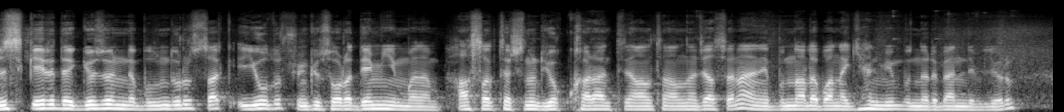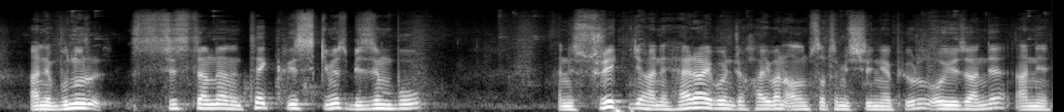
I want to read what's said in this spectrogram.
riskleri de göz önünde bulundurursak iyi olur. Çünkü sonra demeyin bana hastalık taşınır yok karantina altına alınacağız falan. Hani bunlar da bana gelmeyin bunları ben de biliyorum. Hani bunu sistemden hani tek riskimiz bizim bu hani sürekli hani her ay boyunca hayvan alım satım işlerini yapıyoruz. O yüzden de hani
